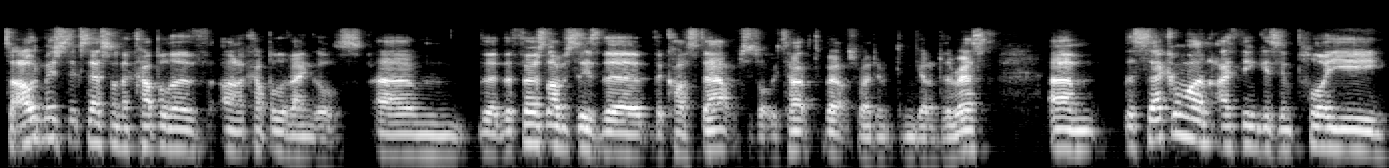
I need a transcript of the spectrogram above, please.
so I would measure success on a couple of on a couple of angles. Um, the the first obviously is the the cost out, which is what we talked about, so I didn't, didn't get into the rest. Um, the second one I think is employee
